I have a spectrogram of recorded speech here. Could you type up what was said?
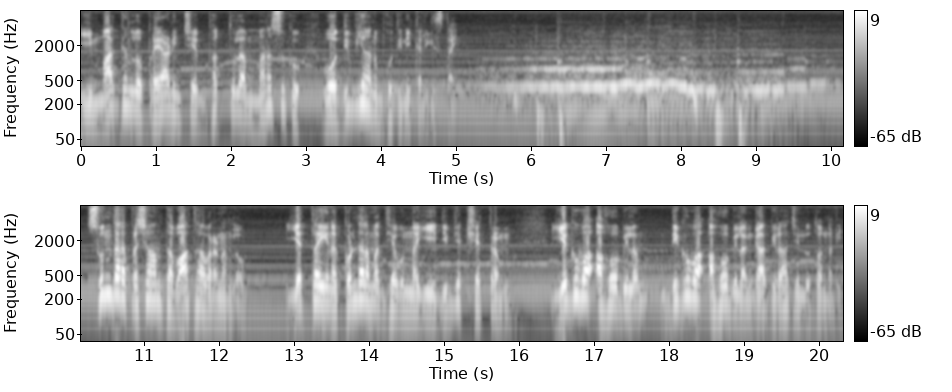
ఈ మార్గంలో ప్రయాణించే భక్తుల మనసుకు ఓ దివ్యానుభూతిని కలిగిస్తాయి. సుందర ప్రశాంత వాతావరణంలో ఎత్తైన కొండల మధ్య ఉన్న ఈ దివ్యక్షేత్రం ఎగువ అహోబిలం దిగువ అహోబిలంగా విరాజిల్లుతోన్నది.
